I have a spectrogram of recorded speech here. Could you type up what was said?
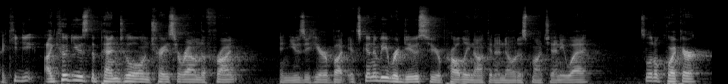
I could, I could use the pen tool and trace around the front and use it here, but it's going to be reduced, so you're probably not going to notice much anyway. It's a little quicker.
